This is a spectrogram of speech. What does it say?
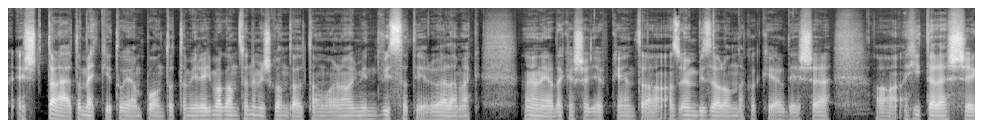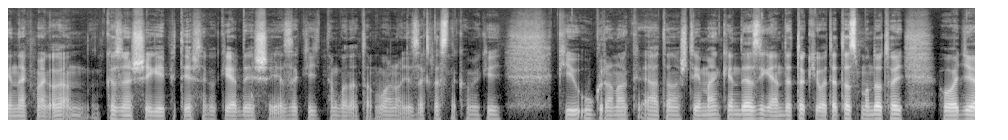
és találtam egy-két olyan pontot, amire egy magamtól nem is gondoltam volna, hogy mind visszatérő elemek. Nagyon érdekes egyébként az önbizalomnak a kérdése, a hitelességnek, meg a közönségépítésnek a kérdései, ezek így nem gondoltam volna, hogy ezek lesznek, amik így így kiugranak általános témánként, de ez igen, de tök jó. Tehát azt mondod, hogy, hogy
